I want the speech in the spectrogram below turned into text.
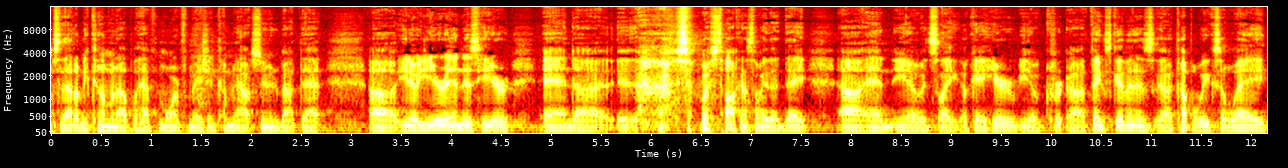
so that'll be coming up. We'll have more information coming out soon about that. Uh, you know, year end is here, and uh, it, I was talking to somebody that day, uh, and you know, it's like okay, here, you know, uh, Thanksgiving is a couple weeks away,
